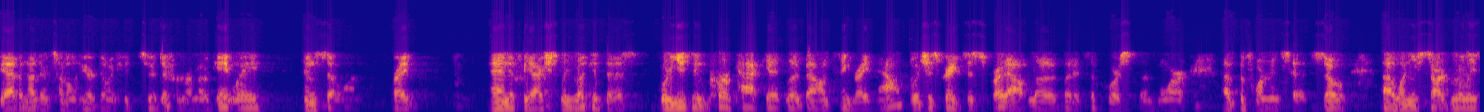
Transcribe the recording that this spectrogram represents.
We have another tunnel here going to a different remote gateway and so on, right? And if we actually look at this, we're using per packet load balancing right now, which is great to spread out load, but it's of course a more uh, performance hit. So uh, when you start really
